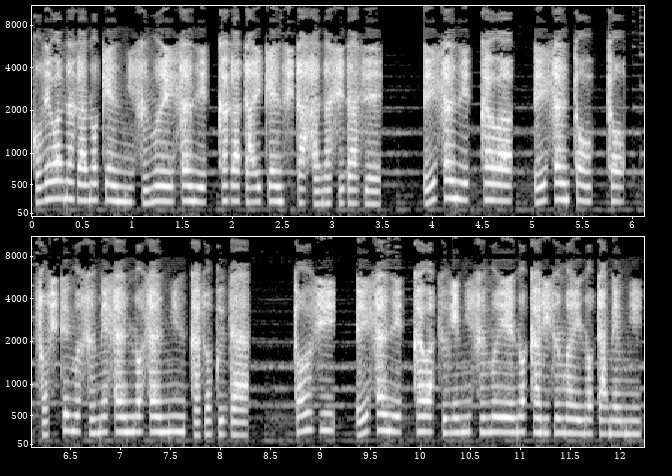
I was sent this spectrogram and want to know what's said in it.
これは長野県に住む A さん一家が体験した話だぜ。A さん一家は、A さんと夫、そして娘さんの3人家族だ。当時、A さん一家は次に住む家の仮住まいのために、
